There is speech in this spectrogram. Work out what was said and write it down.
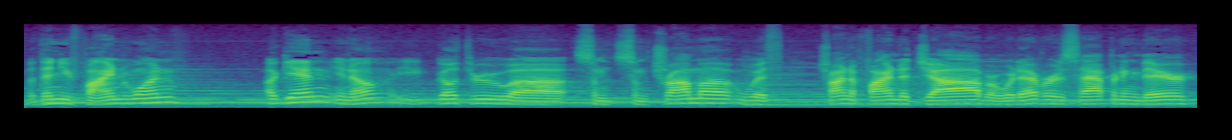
but then you find one again. You know, you go through uh, some some trauma with trying to find a job or whatever is happening there,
